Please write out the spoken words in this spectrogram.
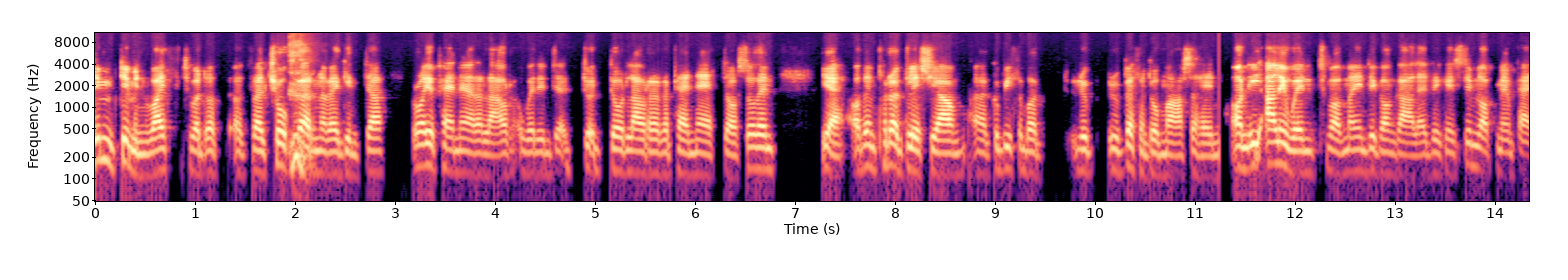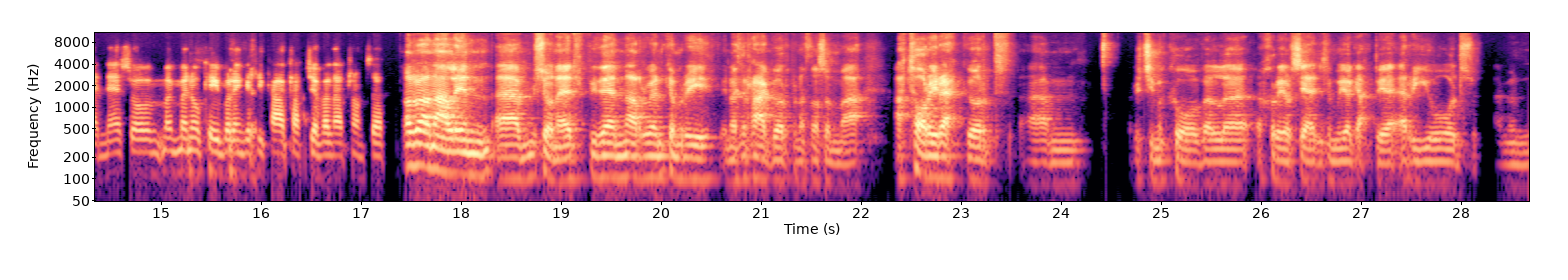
dim, dim unwaith, oedd, oedd fel choker yna fe gynta, roi y penne ar y lawr, a wedyn dod lawr ar y penne eto. So oedd e'n, ie, yeah, oedd e'n peryglus iawn, uh, gobeithio bod rhywbeth yn dod mas o hyn. Ond i Alun Wyn, mae'n digon galed, fe ceis dim lot mewn penne, so mae'n oce okay bod e'n gallu cael catio fel na tramser. Ar ran Alun, um, Sioned, bydd e'n arwen Cymru unwaith yn rhagor pan othnos yma, a torri record um, Richie McCaw fel y uh, chwaraewr sy'n ennill y mwy o gapiau e, eriod mewn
